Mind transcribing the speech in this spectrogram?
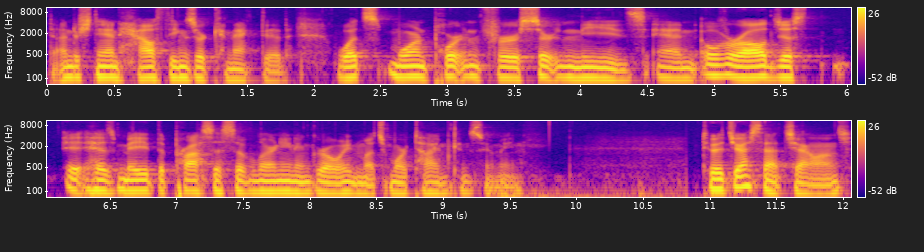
to understand how things are connected, what's more important for certain needs, and overall, just it has made the process of learning and growing much more time consuming. To address that challenge,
